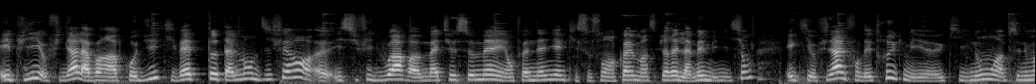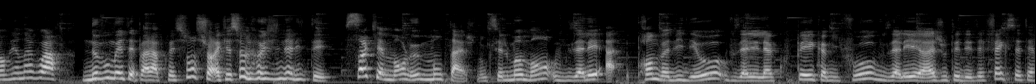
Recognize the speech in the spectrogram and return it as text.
et puis au final avoir un produit qui va être totalement différent. Euh, il suffit de voir euh, Mathieu Sommet et Antoine Daniel qui se sont quand même inspirés de la même émission et qui au final font des trucs mais qui n'ont absolument rien à voir. Ne vous mettez pas la pression sur la question de l'originalité. Cinquièmement, le montage. Donc c'est le moment où vous allez prendre votre vidéo, vous allez la couper comme il faut, vous allez ajouter des effets, etc.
